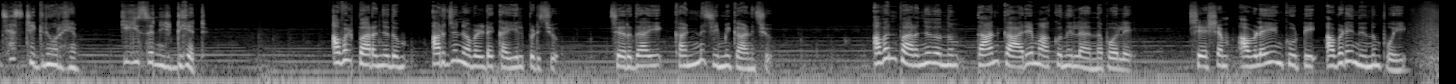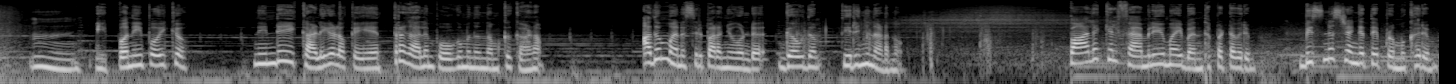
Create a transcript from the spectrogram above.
Just ignore him he's an idiot അവൾ പറഞ്ഞതും അർജുൻ അവളുടെ കയ്യിൽ പിടിച്ചു ചെറുതായി കണ്ണ് ചിമ്മി കാണിച്ചു. അവൻ പറഞ്ഞതൊന്നും താൻ കാര്യമാക്കുന്നില്ല എന്ന പോലെ. ശേഷം അവളെയും കൂട്ടി അവിടെ നിന്നും പോയി. ഇപ്പൊ നീ പോയിക്കോ. നിന്റെ ഈ കളികളൊക്കെ എത്ര കാലം പോകുമെന്ന് നമുക്ക് കാണാം. അതും മനസ്സിൽ പറഞ്ഞുകൊണ്ട് ഗൗതം തിരിഞ്ഞു നടന്നു. പാലക്കൽ ഫാമിലിയുമായി ബന്ധപ്പെട്ടവരും ബിസിനസ് രംഗത്തെ പ്രമുഖരും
